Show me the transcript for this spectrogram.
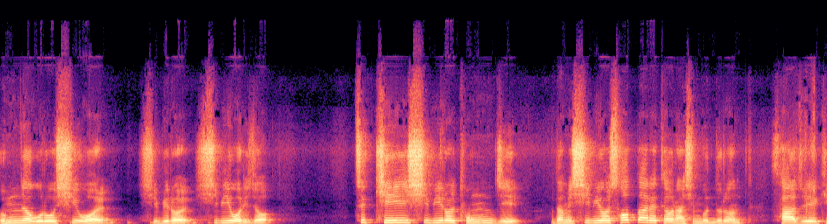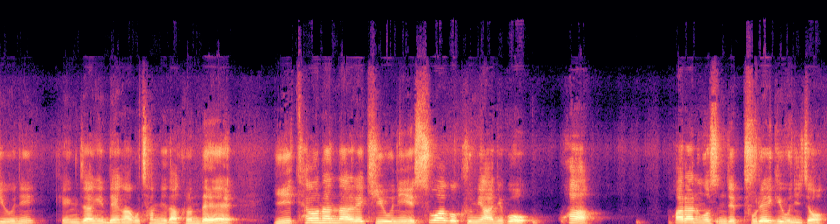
음력으로 10월, 11월, 12월이죠. 특히 11월 동지, 그 다음에 12월 서달에 태어나신 분들은 사주의 기운이 굉장히 냉하고 찹니다. 그런데 이 태어난 날의 기운이 수하고 금이 아니고 화, 화라는 것은 이제 불의 기운이죠.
